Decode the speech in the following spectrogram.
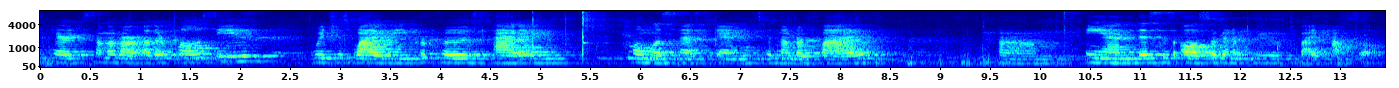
compared to some of our other policies, which is why we proposed adding homelessness into number five. Um, and this has also been approved by counsel.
